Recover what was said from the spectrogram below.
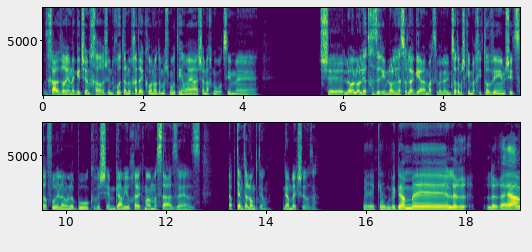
אז אחד הדברים נגיד שהנחו אותנו, אחד העקרונות המשמעותיים היה שאנחנו רוצים אה, שלא לא להיות חזירים, לא לנסות להגיע למקסימום, אלא למצוא את המשקיעים הכי טובים, שיצטרפו אלינו לבוק ושהם גם יהיו חלק מהמסע הזה, אז לאפטם את הלונג טרם, גם בהקשר הזה. אה, כן, וגם אה, לראיה,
